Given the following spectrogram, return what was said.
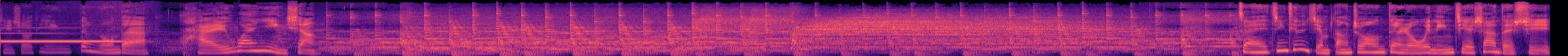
请收听邓荣的《台湾印象》。在今天的节目当中，邓荣为您介绍的是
